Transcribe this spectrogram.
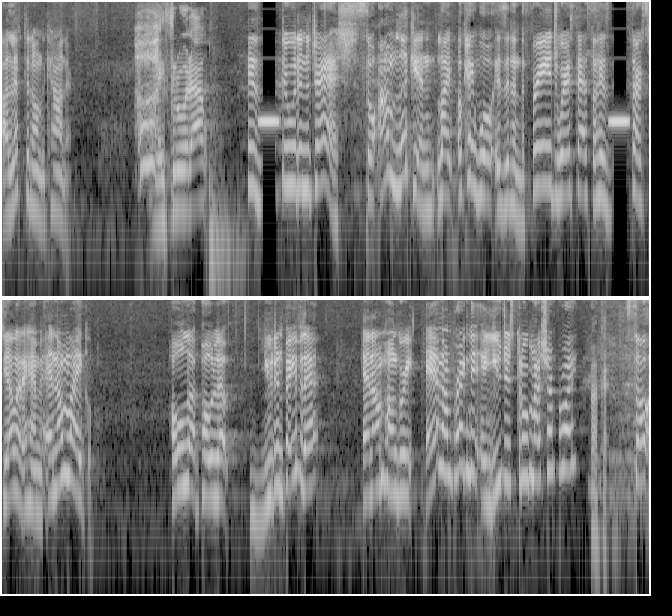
I left it on the counter. they threw it out? His threw it in the trash. So I'm looking like, okay, well, is it in the fridge? Where's that? So his starts yelling at him. And I'm like, hold up, hold up. You didn't pay for that. And I'm hungry and I'm pregnant and you just threw my shrimp away? Okay. So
